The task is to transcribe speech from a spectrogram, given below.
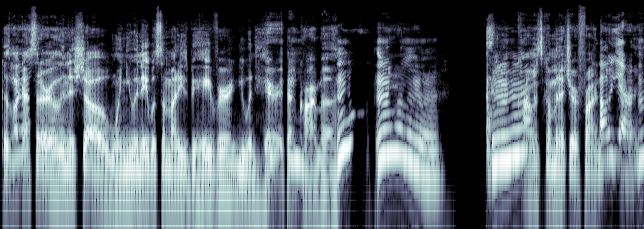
Because, like I said earlier in the show, when you enable somebody's behavior, you inherit that Mm-hmm. karma. Mm-hmm. Mhm. Karma's coming at your front. Oh yeah, mhm.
